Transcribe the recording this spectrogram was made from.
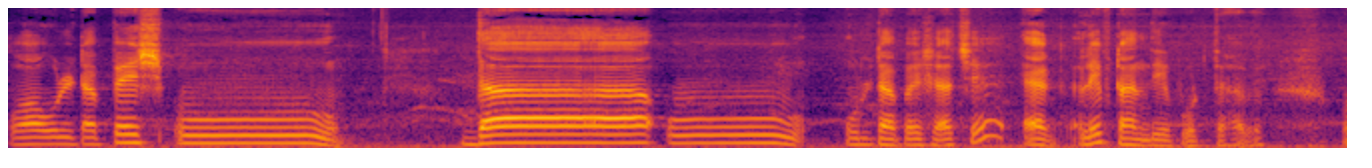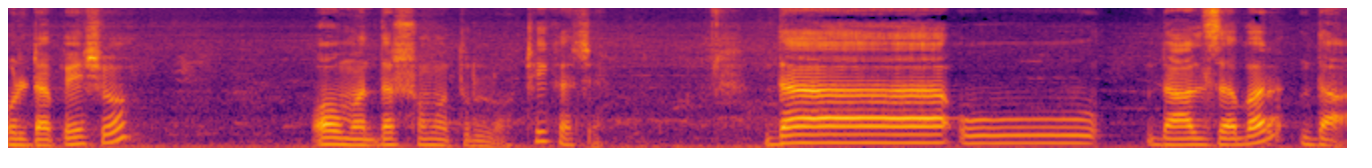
ওয়া উল্টা পেশ, উ। দা, উ। উল্টা পেশ আছে, এক আলিফ টান দিয়ে পড়তে হবে। উল্টা পেশ ও মাদ্দার সমতুল্য। ঠিক আছে? দা, উ, দাল জাবার, দা।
